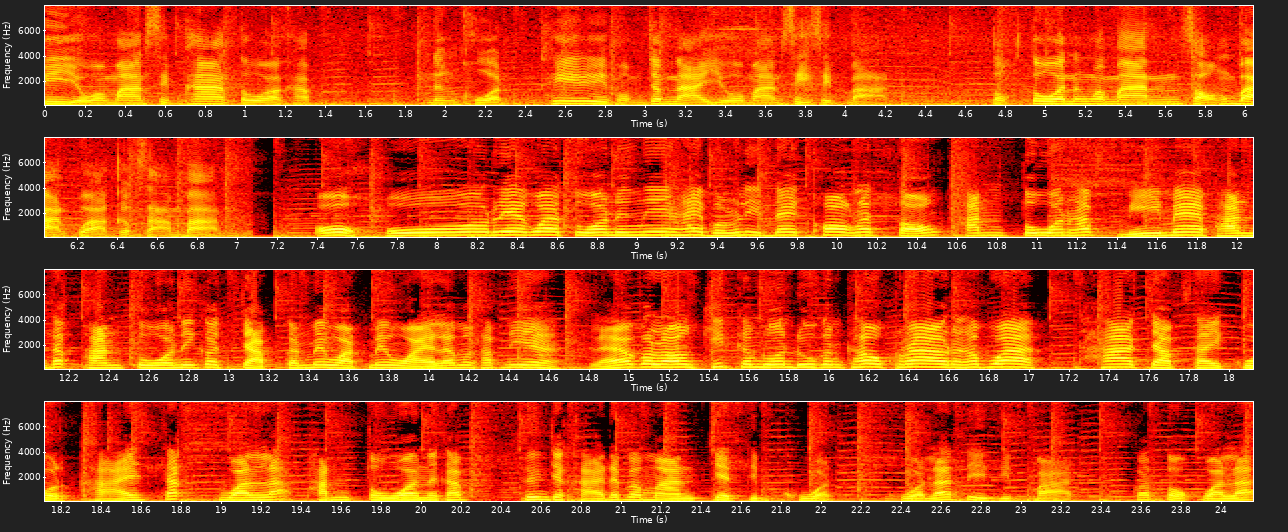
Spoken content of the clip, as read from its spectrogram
มีอยู่ประมาณ 15 ตัวครับ1ขวดที่ผมจำหน่ายอยู่ประมาณ 40 บาท ตกตัวหนึ่งประมาณ 2 บาทกว่าเกือบ 3 บาท โอ้โห เรียกว่าตัวหนึ่งนี่ให้ผลผลิตได้คอกละ 2,000 ตัวนะครับ มีแม่พันธุ์สักพันตัวนี่ก็จับกันไม่หวัดไม่ไหวแล้วมั้งครับเนี่ย แล้วก็ลองคิดคำนวณดูกันคร่าวๆนะครับว่าถ้าจับใส่ขวดขายสักวันละพันตัวนะครับ ซึ่งจะขายได้ประมาณ 70 ขวด ขวดละ 40 บาท ก็ตกวันละ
